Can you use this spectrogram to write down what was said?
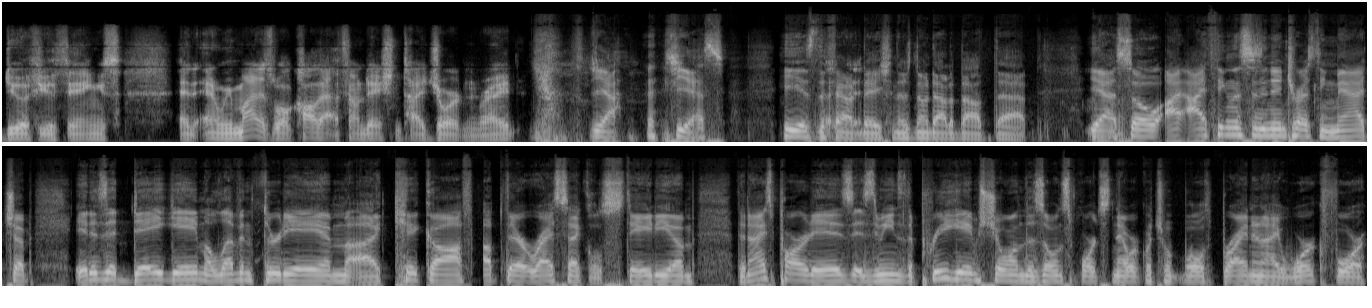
do a few things, and and we might as well call that foundation Ty Jordan, right? Yeah, yeah, yes, he is the foundation. There's no doubt about that. Yeah, so I, I, think this is an interesting matchup. It is a day game, 11:30 a.m. Uh, kickoff up there at Rice Eccles Stadium. The nice part is, is it means the pregame show on the Zone Sports Network, which both Brian and I work for,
